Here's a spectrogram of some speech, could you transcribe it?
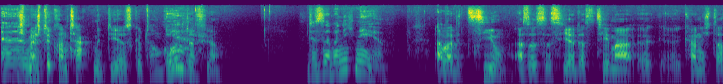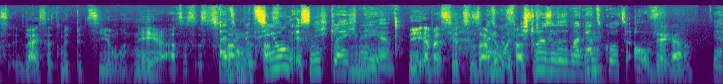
Ähm, Ich möchte Kontakt mit dir, es gibt auch einen Grund Ja. dafür. das ist aber nicht Nähe. Aber Beziehung, also es ist hier das Thema, äh, kann ich das gleichsetzen mit Beziehung und Nähe? Also es ist Also zusammengefasst. Beziehung ist nicht gleich Nähe. Nee, aber es ist hier Also zusammengefasst. gut, ich drösel das mal ganz kurz auf. Sehr gerne. Ja.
